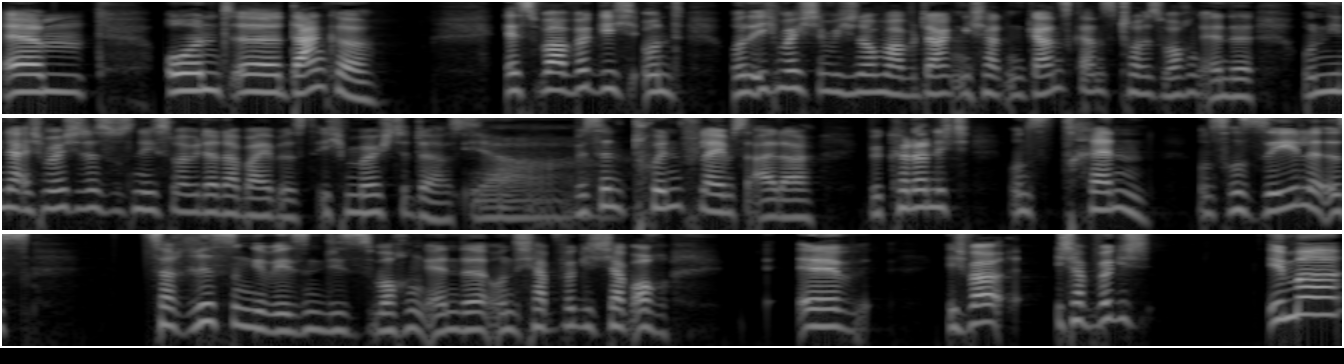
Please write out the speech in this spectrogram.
Ähm, und äh, danke. Es war wirklich, und, und ich möchte mich nochmal bedanken. Ich hatte ein ganz, ganz tolles Wochenende. Und Nina, ich möchte, dass du das nächste Mal wieder dabei bist. Ich möchte das. Ja. Wir sind Twin Flames, Alter. Wir können doch nicht uns trennen. Unsere Seele ist zerrissen gewesen dieses Wochenende. Und ich habe wirklich, ich habe auch, äh, ich war, ich habe wirklich immer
